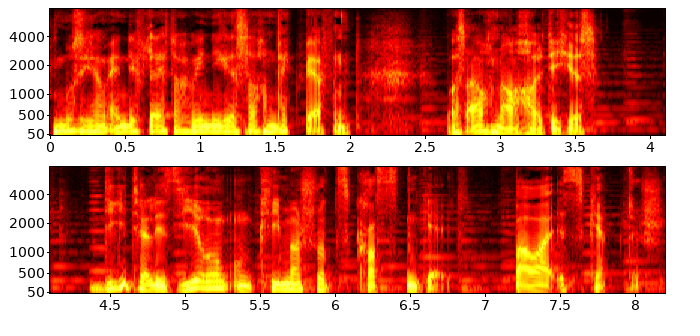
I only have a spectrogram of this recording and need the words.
muss ich am Ende vielleicht auch weniger Sachen wegwerfen, was auch nachhaltig ist. Digitalisierung und Klimaschutz kosten Geld. Bauer ist skeptisch.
